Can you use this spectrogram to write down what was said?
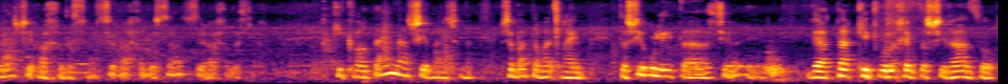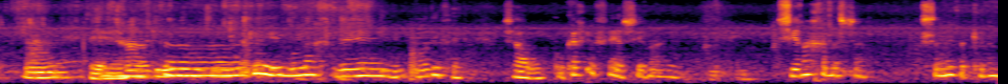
מילה שירה חדשה, שירה חדשה, שירה חדשה. כי כבר די מהשירה שלה. בשבת אמרת להם, תשאירו לי את השיר, ואתה כתבו לכם את השירה הזאת. ואתה כתבו לכם, מאוד יפה. שרו, כל כך יפה השירה הזאת. שירה חדשה. השם יזכה לנו,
